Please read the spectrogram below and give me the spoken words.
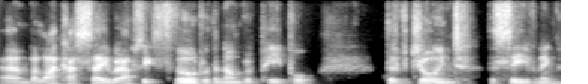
Um, but like I say, we're absolutely thrilled with the number of people that have joined this evening.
